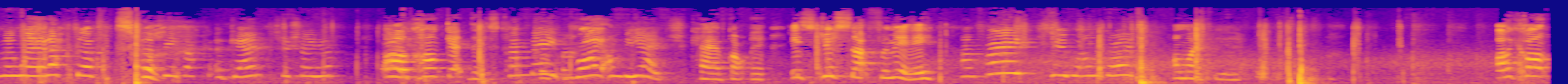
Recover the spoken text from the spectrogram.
and then we'll have to uh, be back again to show you. Oh, I can't get this. Can be right on the edge. Okay, I've got it. It's just that for me. And three, two, one, go. I'll wait for you. I can't.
